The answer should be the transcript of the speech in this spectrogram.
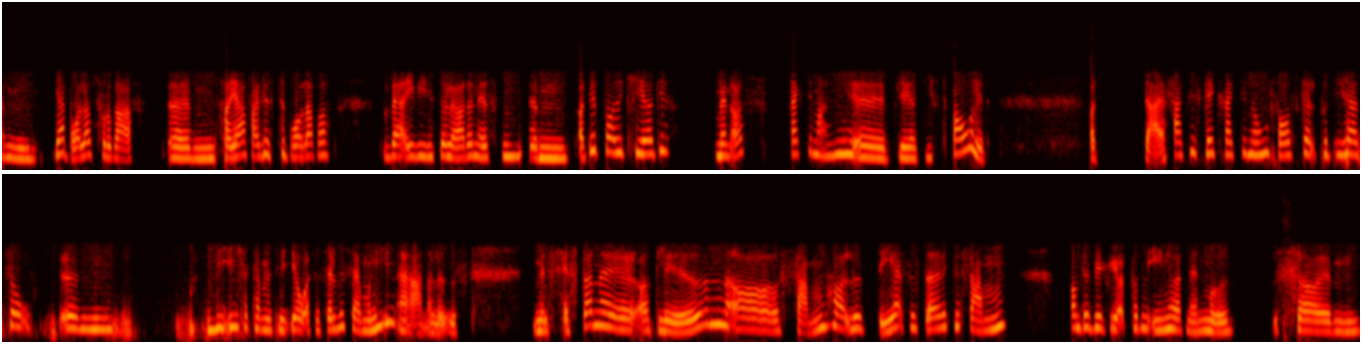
øhm, jeg er bryllupsfotograf, øhm, så jeg er faktisk til bryllupper hver i eneste lørdag næsten. Øhm, og det er både i kirke, men også rigtig mange øh, bliver gift borgerligt. Og der er faktisk ikke rigtig nogen forskel på de her to øhm, vielser, kan man sige. Jo, altså selve ceremonien er anderledes. Men festerne og glæden og sammenholdet, det er altså stadigvæk det samme, om det bliver gjort på den ene eller den anden måde. Så, øhm,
